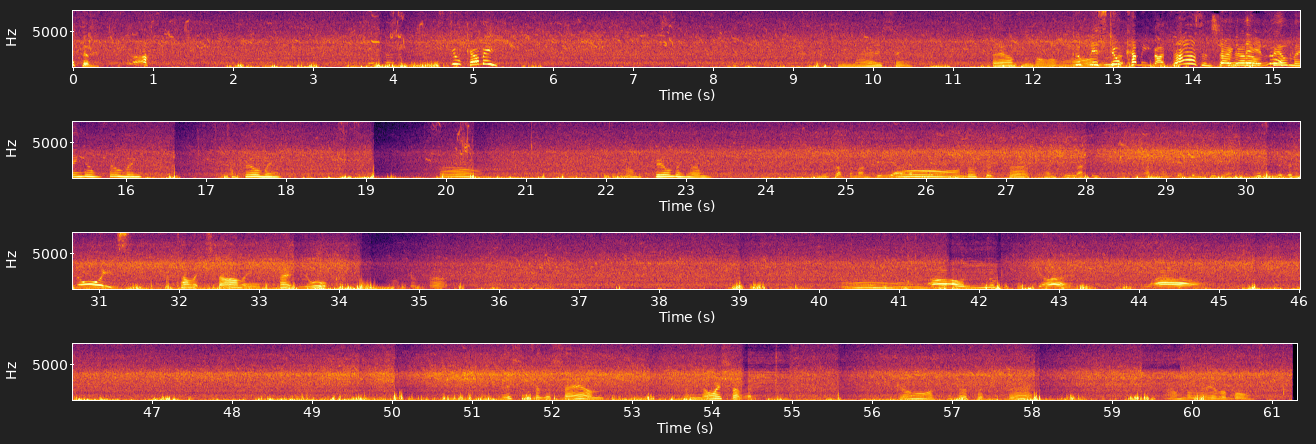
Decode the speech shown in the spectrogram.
at them. Ah. Still coming. Amazing. Thousands of them. Look, Oh, they're still coming by thousands over on, there. I'm Look. filming, I'm filming. I'm filming. Oh. I'm filming them. You've got them on video, haven't you? Look at that. Aren't you lucky? I can't get them video. Listen to the noise. Metallic starling, Cape York. Look at that. Mm. Oh, look at the go. Wow. Listen to the sound, the noise of it. Gosh, look at that. Unbelievable.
